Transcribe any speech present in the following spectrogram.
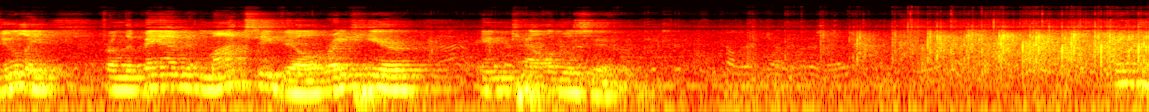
Dooley from the band Moxieville right here in Kalamazoo. Thank you.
